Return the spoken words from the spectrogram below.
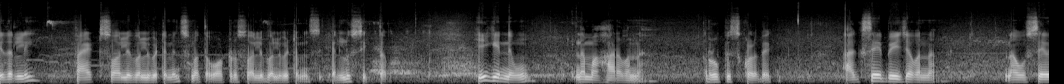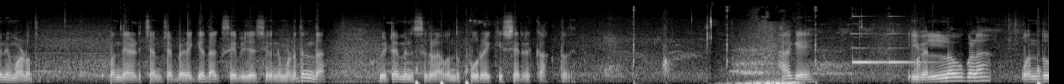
ಇದರಲ್ಲಿ ಫ್ಯಾಟ್ ಸಾಲ್ಯುಬಲ್ ವಿಟಮಿನ್ಸ್ ಮತ್ತು ವಾಟರ್ ಸಾಲ್ಯುಬಲ್ ವಿಟಮಿನ್ಸ್ ಎಲ್ಲೂ ಸಿಗ್ತವೆ. ಹೀಗೆ ನೀವು ನಮ್ಮ ಆಹಾರವನ್ನು ರೂಪಿಸ್ಕೊಳ್ಬೇಕು. ಅಗಸೆ ಬೀಜವನ್ನು ನಾವು ಸೇವನೆ ಮಾಡೋದು. ಒಂದೆರಡು ಚಮಚ ಬೆಳಗ್ಗೆದ ಅಗಸೆ ಬೀಜ ಸೇವನೆ ಮಾಡೋದ್ರಿಂದ ವಿಟಮಿನ್ಸ್ಗಳ ಒಂದು ಪೂರೈಕೆ ಶರೀರಕ್ಕೆ ಆಗ್ತದೆ. ಹಾಗೆ ಇವೆಲ್ಲವುಗಳ ಒಂದು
